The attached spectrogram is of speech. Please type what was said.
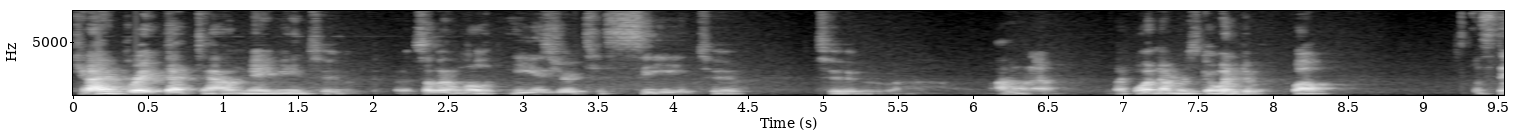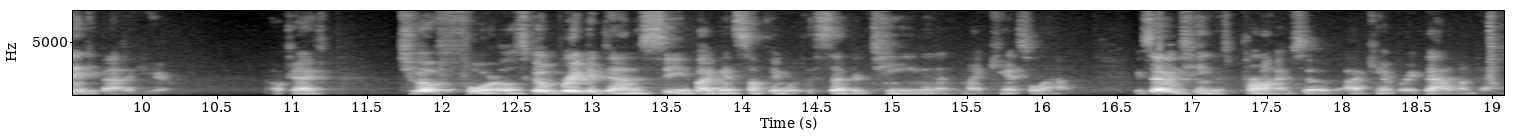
Can I break that down maybe into something a little easier to see, to, to uh, I don't know, like what numbers go into it? Well, let's think about it here, okay? 204. Let's go break it down to see if I can get something with a 17 and it might cancel out. 17 is prime, so I can't break that one down.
